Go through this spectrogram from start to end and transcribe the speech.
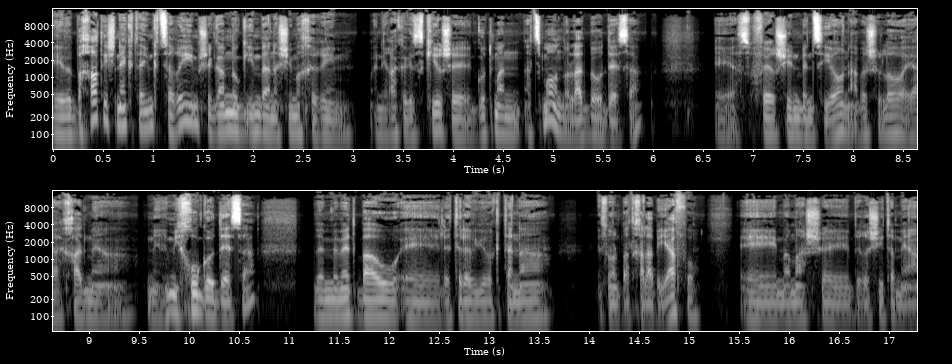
ובחרתי שני קטעים קצרים שגם נוגעים באנשים אחרים. אני רק אזכיר שגוטמן עצמו נולד באודסה. הסופר שין בן ציון, אבא שלו היה אחד מה, מחוג אודסה, והם באמת באו לתל אביב הקטנה, זאת אומרת, בהתחלה ביפו, ממש בראשית המאה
